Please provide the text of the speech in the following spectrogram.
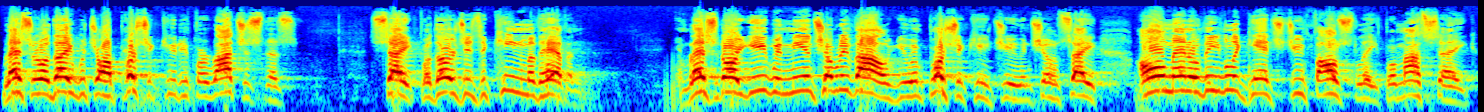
Blessed are they which are persecuted for righteousness' sake, for theirs is the kingdom of heaven. And blessed are ye when men shall revile you and persecute you, and shall say all manner of evil against you falsely for my sake.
